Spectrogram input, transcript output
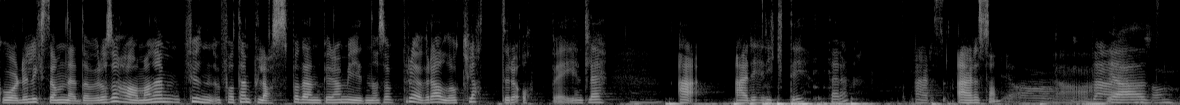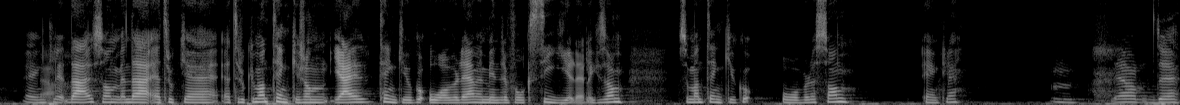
går det liksom nedover. Og så har man en, funn, fått en plass på den pyramiden, og så prøver alle å klatre opp, egentlig. Er, er det riktig, dere? Er det, er det sånn? Det er Ja, sånn. Egentlig. Det er jo sånn, men det er, jeg, tror ikke, jeg tror ikke man tenker sånn Jeg tenker jo ikke over det, med mindre folk sier det, liksom. Så man tenker jo ikke over det sånn, egentlig. Ja, det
